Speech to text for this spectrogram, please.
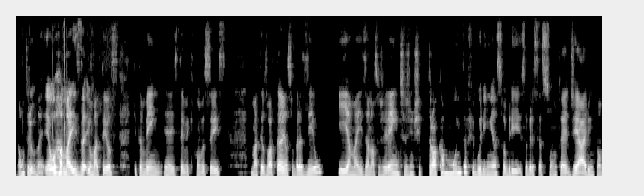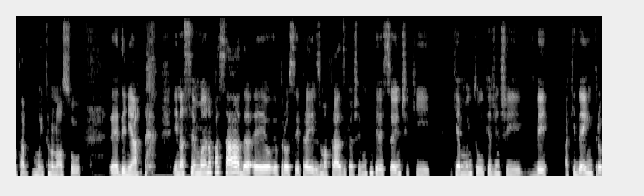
é um trio, né? Eu, a Maísa e o Matheus, que também é, esteve aqui com vocês. Matheus Latam, eu sou Brasil, e a Maísa, nossa gerente, a gente troca muita figurinha sobre, sobre esse assunto, é diário, então tá muito no nosso é, DNA. E na semana passada é, eu, eu, trouxe para eles uma frase que eu achei muito interessante, que, que é muito o que a gente vê aqui dentro,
